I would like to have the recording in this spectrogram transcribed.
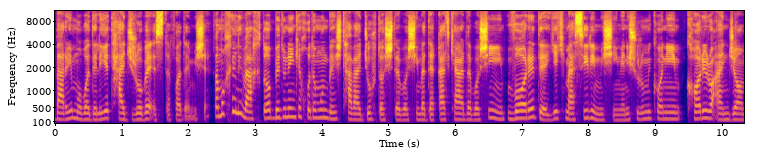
برای مبادله تجربه استفاده میشه. و ما خیلی وقتا بدون اینکه خودمون بهش توجه داشته باشیم و دقت کرده باشیم وارد یک مسیری میشیم. یعنی شروع می‌کنیم کاری رو انجام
